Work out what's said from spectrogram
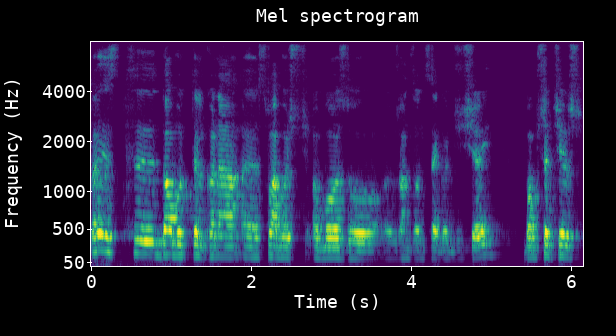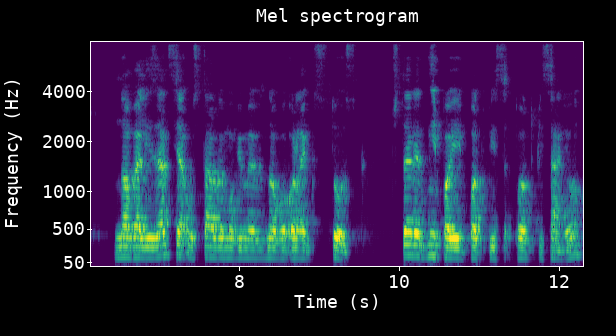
to jest y, dowód tylko na e, słabość obozu rządzącego dzisiaj, bo przecież nowelizacja ustawy, mówimy znowu o Lex Tusk, cztery dni po jej podpis, podpisaniu,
